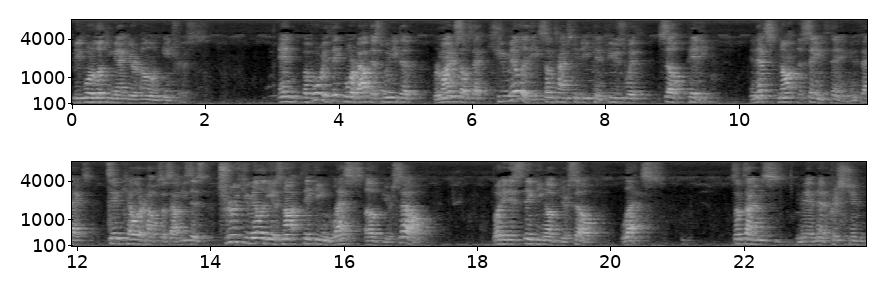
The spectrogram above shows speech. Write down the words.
before looking at your own interests. And before we think more about this, we need to remind ourselves that humility sometimes can be confused with self pity. And that's not the same thing. In fact, Tim Keller helps us out. He says, True humility is not thinking less of yourself, but it is thinking of yourself less. Sometimes you may have met a Christian,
